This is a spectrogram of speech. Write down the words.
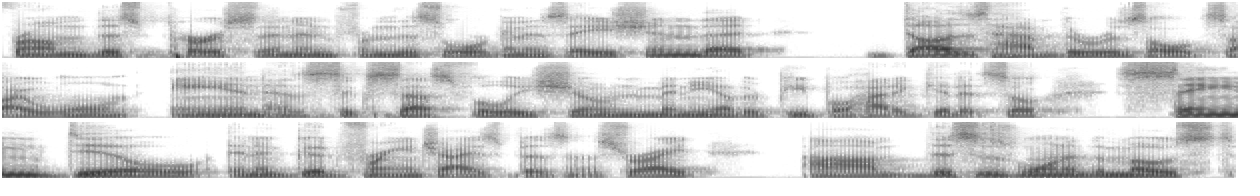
from this person and from this organization that does have the results I want and has successfully shown many other people how to get it. So, same deal in a good franchise business, right? Um, this is one of the most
